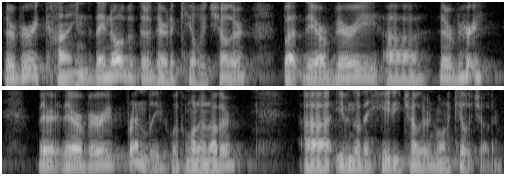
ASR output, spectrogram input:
They're very kind. They know that they're there to kill each other, but they are very, uh, they're very they're, they are very friendly with one another, uh, even though they hate each other and want to kill each other.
